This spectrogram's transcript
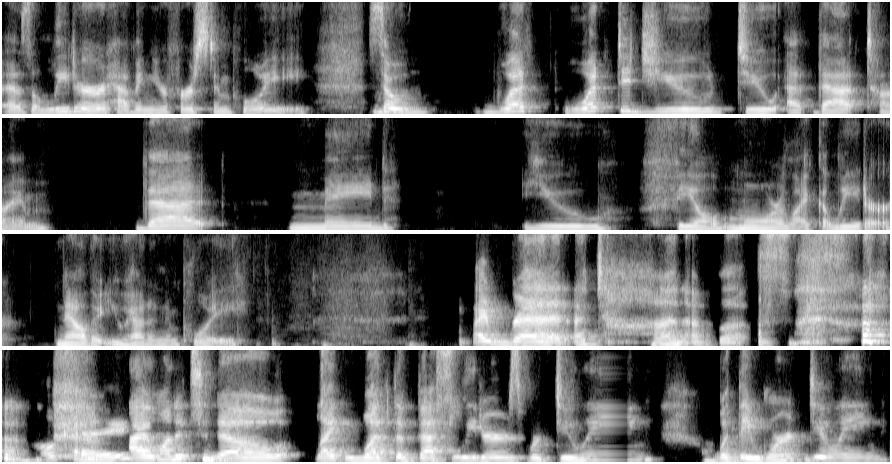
as a leader having your first employee so Mhm. what what did you do at that time that made you feel more like a leader now that you had an employee I read a ton of books. okay I wanted to know like what the best leaders were doing, what they weren't doing.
